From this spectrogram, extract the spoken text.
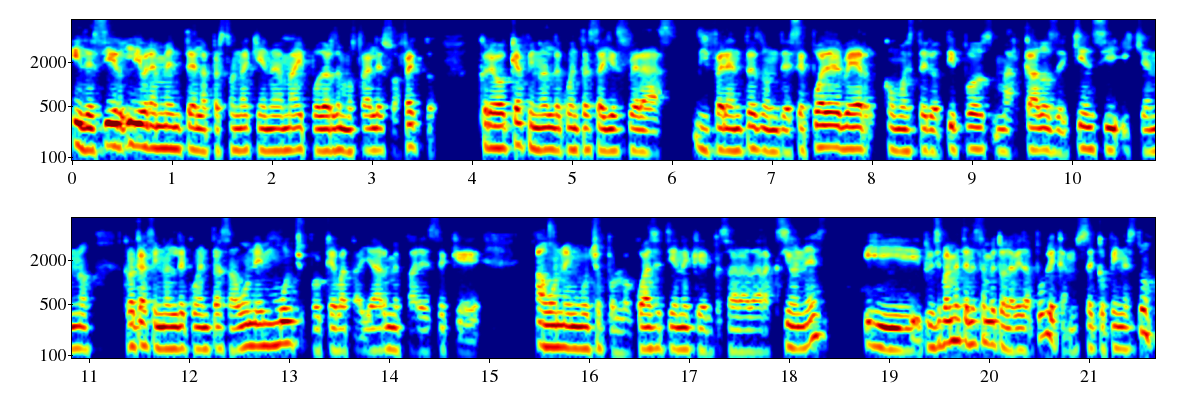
y decir libremente a la persona a quien ama y poder demostrarle su afecto. Creo que a final de cuentas hay esferas diferentes donde se puede ver como estereotipos marcados de quién sí y quién no. Creo que a final de cuentas aún hay mucho por qué batallar, me parece que aún hay mucho por lo cual se tiene que empezar a dar acciones y principalmente en este ámbito de la vida pública. No sé qué opinas tú.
